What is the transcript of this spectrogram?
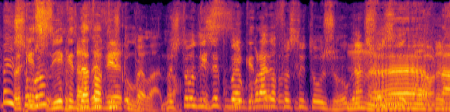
Bem, Para quem se dizia candidato ao título. Mas estão a dizer que o Braga facilitou o jogo. Não, É não, que não, se- não, não, mas não,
